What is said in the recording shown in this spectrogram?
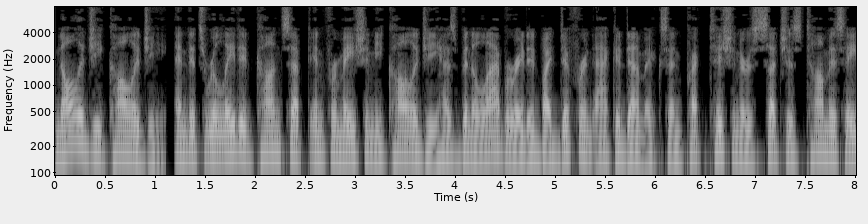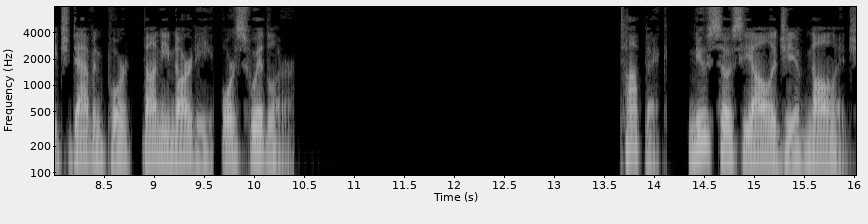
Knowledge ecology, and its related concept information ecology has been elaborated by different academics and practitioners such as Thomas H. Davenport, Bonnie Nardi, or Swidler. New sociology of knowledge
